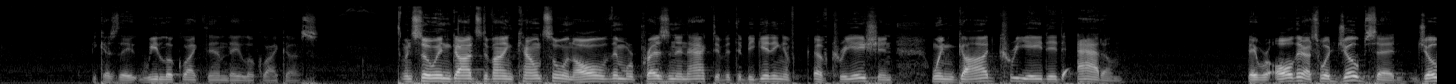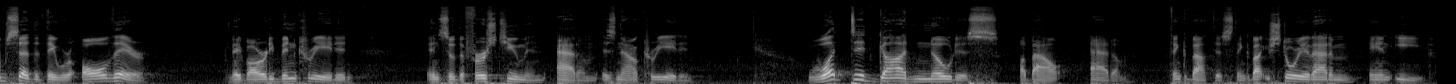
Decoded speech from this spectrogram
because they, we look like them, they look like us. And so, in God's divine council, and all of them were present and active at the beginning of, of creation, when God created Adam, they were all there. That's what Job said. Job said that they were all there. They've already been created. And so, the first human, Adam, is now created. What did God notice about Adam? Think about this. Think about your story of Adam and Eve.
